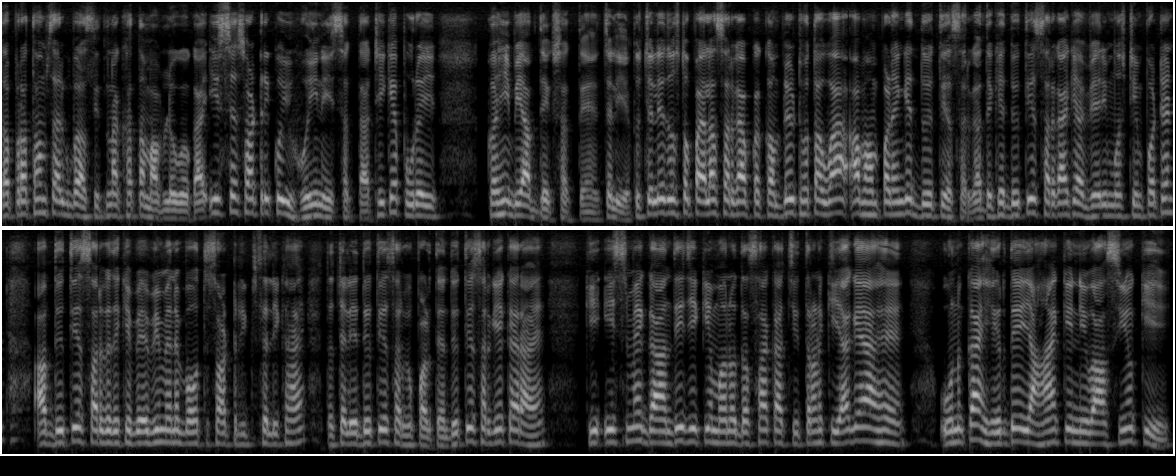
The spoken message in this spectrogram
तो प्रथम सर्ग बस, इतना खत्म आप लोगों का। इससे शॉर्ट कोई हो ही नहीं सकता, ठीक है? पूरे कहीं भी आप देख सकते हैं। चलिए तो चलिए दोस्तों, पहला सर्ग आपका कंप्लीट होता हुआ, अब हम पढ़ेंगे द्वितीय सर्ग। देखिए, द्वितीय सर्ग क्या वेरी मोस्ट इंपॉर्टेंट अब द्वितीय सर्ग देखिए वे भी मैंने बहुत शॉर्ट ट्रिक से लिखा है तो चलिए द्वितीय सर्ग पढ़ते हैं। द्वितीय सर्ग ये कह रहा है कि इसमें गांधी जी की मनोदशा का चित्रण किया गया है। उनका हृदय यहाँ के निवासियों की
